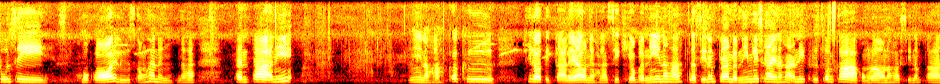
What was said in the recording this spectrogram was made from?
ศูนย์สี่หกร้อยหรือสองห้าหนึ่งนะคะแผ่นตาอันนี้ นี่นะคะก็คือ ที่เราติดตาแล้วนะคะสีเขียวแบบนี้นะคะแต่สีน้ำตาลแบบนี้ไม่ใช่นะคะ อันนี้คือต้นกล้าของเรานะคะ สีน้ำตาล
